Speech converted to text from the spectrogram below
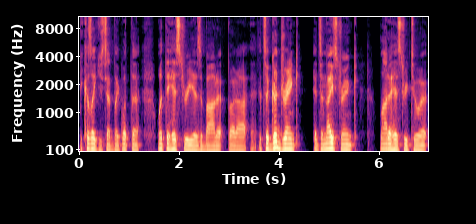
Because like you said like what the what the history is about it. But uh it's a good drink. It's a nice drink. A lot of history to it.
